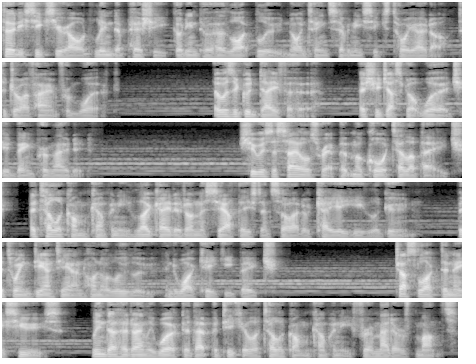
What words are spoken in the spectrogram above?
36 year old Linda Pesce got into her light blue 1976 Toyota to drive home from work. It was a good day for her, as she just got word she had been promoted. She was a sales rep at McCaw Telepage, a telecom company located on the southeastern side of Keehi Lagoon, between downtown Honolulu and Waikiki Beach. Just like Denise Hughes, Linda had only worked at that particular telecom company for a matter of months.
